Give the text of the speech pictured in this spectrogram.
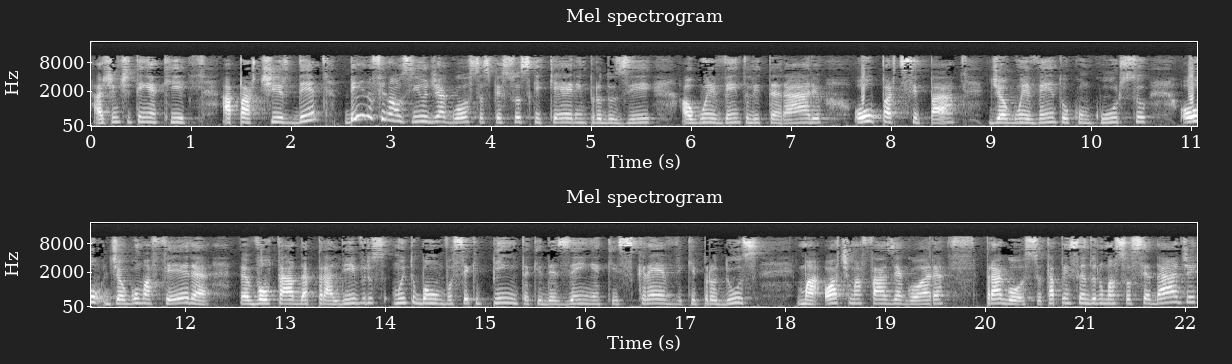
A gente tem aqui, a partir de, bem no finalzinho de agosto, as pessoas que querem produzir algum evento literário ou participar de algum evento ou concurso ou de alguma feira eh, voltada para livros, muito bom. Você que pinta, que desenha, que escreve, que produz, uma ótima fase agora para agosto. Está pensando numa sociedade?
